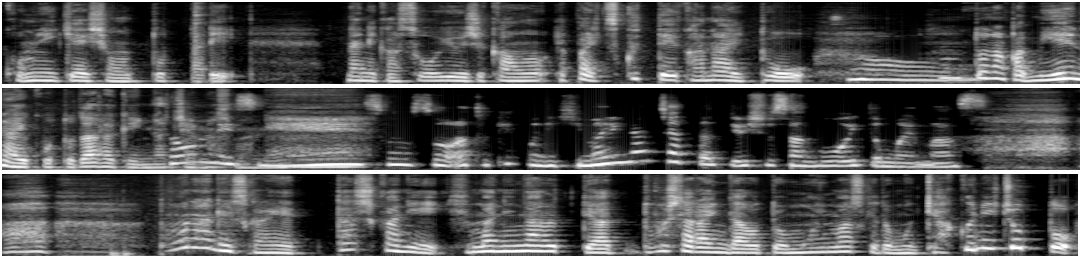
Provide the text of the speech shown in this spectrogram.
コミュニケーションを取ったり、何かそういう時間をやっぱり作っていかないと、そう。本当なんか見えないことだらけになっちゃいますもんね。そうそう。あと結構ね、暇になっちゃったっていう人さんが多いと思います。あ、どうなんですかね。確かに暇になるってどうしたらいいんだろうって思いますけども、逆にちょっと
